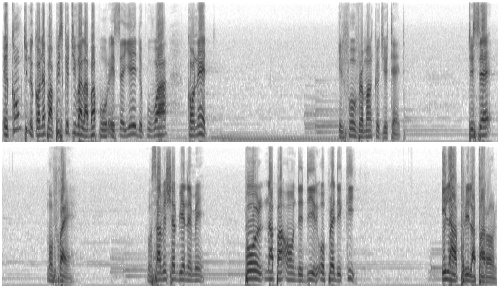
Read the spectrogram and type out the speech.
Et comme tu ne connais pas, puisque tu vas là-bas pour essayer de pouvoir connaître, il faut vraiment que Dieu t'aide. Tu sais, mon frère, vous savez, cher bien-aimé, Paul n'a pas honte de dire auprès de qui il a appris la parole.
